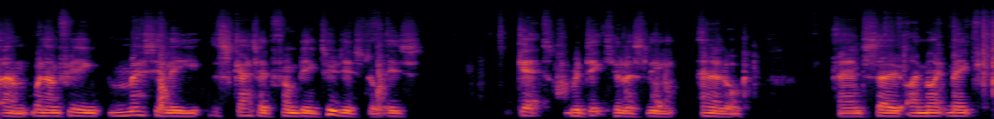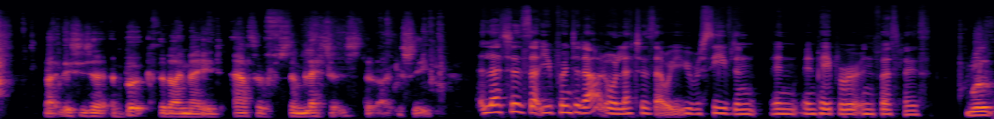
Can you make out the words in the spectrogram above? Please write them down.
um, when I'm feeling massively scattered from being too digital is get ridiculously analog. And so I might make like this is a, a, book that I made out of some letters that I received. Letters that you printed out, or letters that you received in, in, in paper in the first place? Well,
